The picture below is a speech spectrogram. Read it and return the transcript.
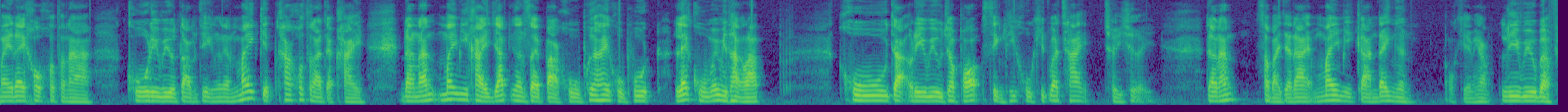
ไม่ได้เข้าโฆษณาครูรีวิวตามจริงนั้นไม่เก็บค่าโฆษณาจากใคร ดังนั้นไม่มีใครยัดเงินใส่ปากครูเพื่อให้ครูพูด และครูไม่มีทางรับ ครูจะรีวิวเฉพาะสิ่งที่ครูคิดว่าใช่ เฉยๆ ดังนั้นสบายใจได้ไม่มีการได้เงิน โอเคไหมครับ รีวิวแบบฟ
